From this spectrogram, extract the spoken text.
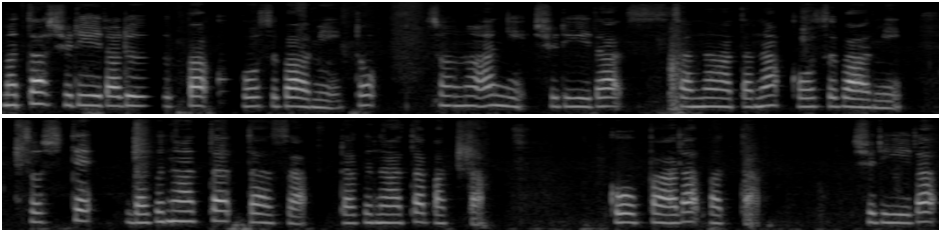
また、シュリーラ・ルーパ・コースバーミーと、その兄、シュリーラ・サナータナ・コースバーミー、そして、ラグナータ・ダーサ、ラグナータ・バッタ、ゴーパーラ・バッタ、シュリーラ・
